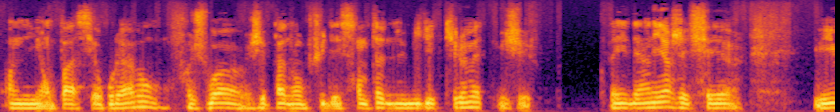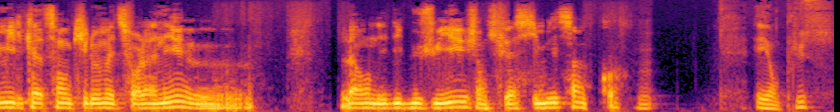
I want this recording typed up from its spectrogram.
en n'ayant pas assez roulé avant. Faut je vois, j'ai pas non plus des centaines de milliers de kilomètres, mais l'année dernière j'ai fait 8400 kilomètres sur l'année. là on est début juillet, j'en suis à 6005 quoi. Mm. Et en plus,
